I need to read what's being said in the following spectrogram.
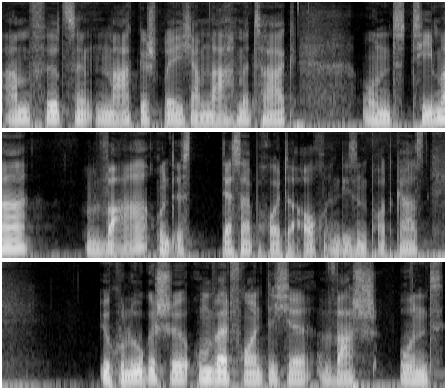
am 14. Marktgespräch am Nachmittag. Und Thema war und ist deshalb heute auch in diesem Podcast ökologische, umweltfreundliche Wasch- und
